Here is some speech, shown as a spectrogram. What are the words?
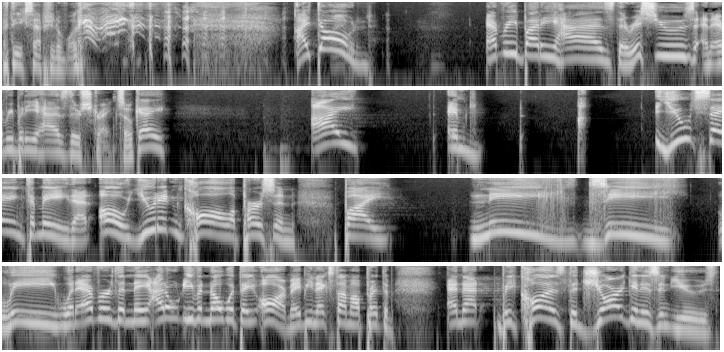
with the exception of one guy. I don't. Everybody has their issues and everybody has their strengths. Okay. I am you saying to me that, oh, you didn't call a person by knee Z Lee, whatever the name, I don't even know what they are. Maybe next time I'll print them. And that because the jargon isn't used,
